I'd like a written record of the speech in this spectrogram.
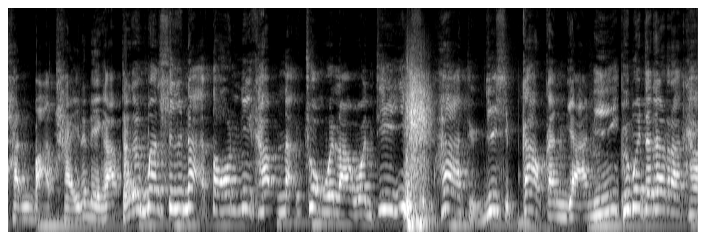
6,000 บาทไทยนั่นเองครับ แต่ถ้าเมื่อซื้อณตอนนี้ครับณช่วงเวลาวันที่ 25ถึง29 กันยานี้ เพื่อนๆจะได้ราคา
